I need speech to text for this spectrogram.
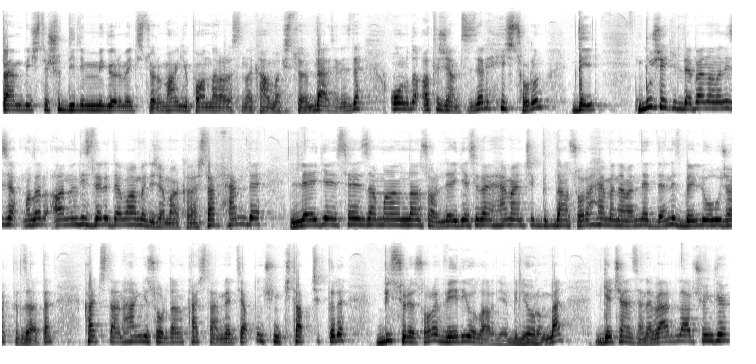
ben bir işte şu dilimimi görmek istiyorum. Hangi puanlar arasında kalmak istiyorum derseniz de onu da atacağım sizlere. Hiç sorun değil. Bu şekilde ben analiz yapmaları analizlere devam edeceğim arkadaşlar. Hem de LGS zamanından sonra LGS'den hemen çıktıktan sonra hemen hemen netleriniz belli olacaktır zaten. Kaç tane hangi sorudan kaç tane net yaptın? Çünkü kitapçıkları bir süre sonra veriyorlar diye biliyorum ben. Geçen sene verdiler çünkü.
